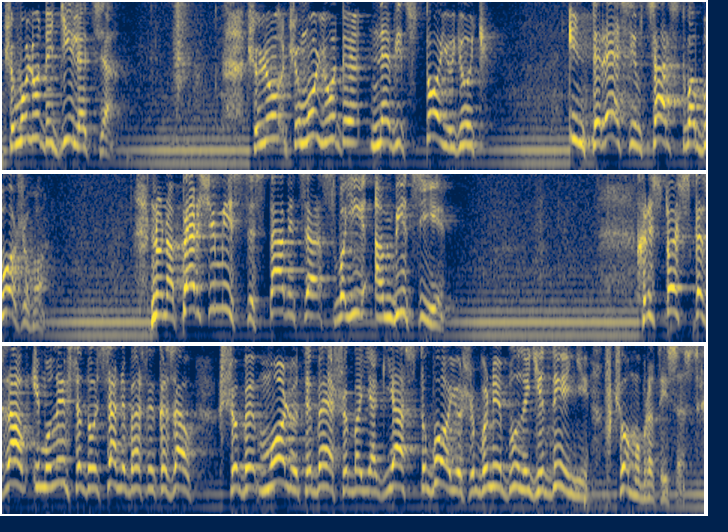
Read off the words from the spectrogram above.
Чому люди діляться? Чому- люди не відстоюють інтересів Царства Божого? Ну на перше місце ставляться свої амбіції. Христос сказав і молився до Отця Небесного, і казав, щоб молю тебе, щоб як я з тобою, щоб вони були єдині. В чому, брати і сестри?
